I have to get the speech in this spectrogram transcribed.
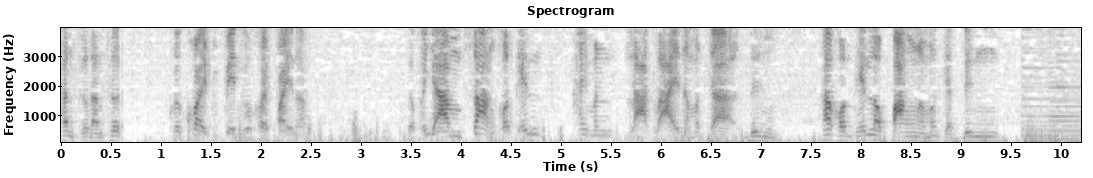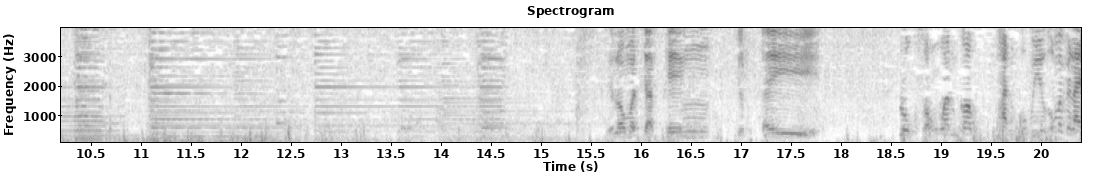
ท่านกำนันเทิดค่อยๆไปเป็นค่อยๆไปนะแต่พยายามสร้างคอนเทนต์ให้มันหลากหลายนะมันจะดึงถ้าคอนเทนต์เราปังนะมันจะดึงเดี๋ยวเรามาจัดเพลงจุดไอลงสองวันก็พันกว่าวิวก็ไม่เป็นไร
